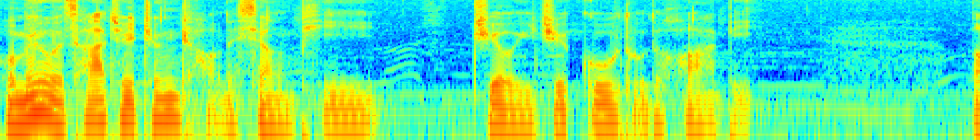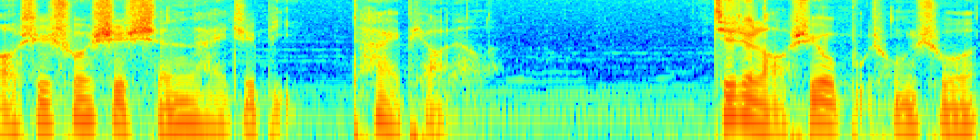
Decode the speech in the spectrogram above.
我没有擦去争吵的橡皮。只有一支孤独的画笔。老师说是神来之笔，太漂亮了。接着老师又补充说：“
